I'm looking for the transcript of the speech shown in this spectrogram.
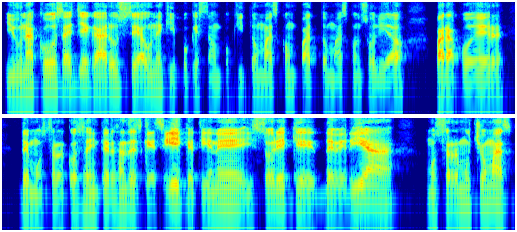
y una cosa es llegar usted a un equipo que está un poquito más compacto, más consolidado para poder demostrar cosas interesantes, que sí, que tiene historia que debería mostrar mucho más,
